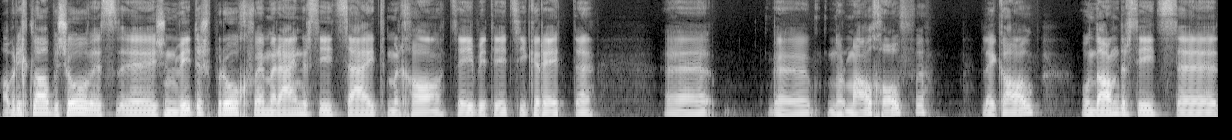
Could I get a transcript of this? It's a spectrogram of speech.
Aber ich glaube schon, es äh, ist ein Widerspruch, wenn man einerseits sagt, man kann CBD-Zigaretten äh, äh, normal kaufen, legal, und andererseits äh,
